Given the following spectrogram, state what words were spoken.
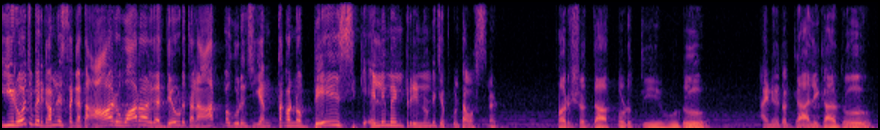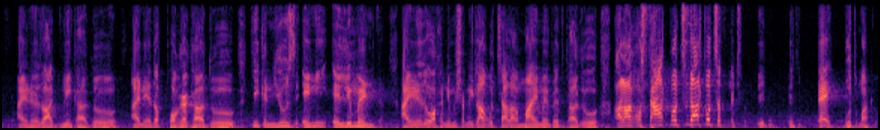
ఈరోజు మీరు గమనిస్తే గత ఆరు వారాలుగా దేవుడు తన ఆత్మ గురించి ఎంతగానో బేసిక్ ఎలిమెంటరీ నుండి చెప్పుకుంటా వస్తున్నాడు. పరిశుద్ధాత్ముడు దేవుడు. ఆయన ఏదో గాలి కాదు. ఆయన ఏదో అగ్ని కాదు ఆయన ఏదో పొగ కాదు he can use any element ఆయన ఏదో ఒక నిమిషం ఇలా వచ్చి అలా మాయమైపోయేది కాదు. అలా వస్తే ఆత్మ వచ్చింది ఆత్మ వచ్చింది. నెక్స్ట్ ఏది ఏది? ఏ బూతు మాటలు.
